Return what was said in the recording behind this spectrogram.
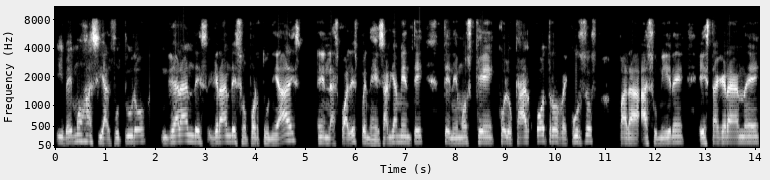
y vemos hacia el futuro grandes, grandes oportunidades en las cuales pues necesariamente tenemos que colocar otros recursos para asumir eh, esta gran eh,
